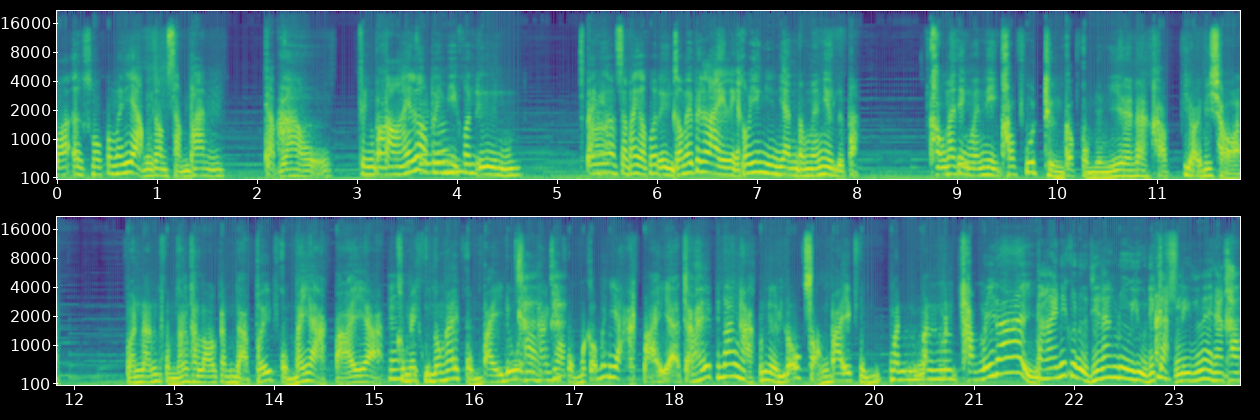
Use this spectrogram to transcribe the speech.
ว่าเออเขาก็ไม่ได้อยากมีความสัมพันธ์กับเรา ถึงต่อให้เราไปมีคนอื่นไปมีความสัมพันธ์กับคนอื่นก็ไม่เป็นไรเลยเขายังยืนยันตรงนั้นอยู่หรือเปล่าเขามาถึงวันนี้เขาพูดถึงกับผมอย่างนี้เลยนะครับพี่ย้อยพี่ชอดวันนั้นผมนั่งทะเลาะกันแบบเฮ้ยผมไม่อยากไปอะอืมทำไมคุณต้องให้ผมไปด้วยค่ะทั้งๆที่ค่ะผมก็ไม่อยากไปอะจะให้ไปนั่งหาคนอื่นโลกสองใบผมมันมันมันทำไม่ได้ตายนี่คนอื่นที่นั่งดูอยู่นี่กัดลิ้นเลยนะคะ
